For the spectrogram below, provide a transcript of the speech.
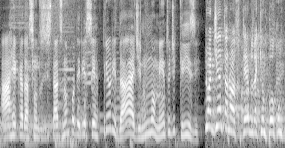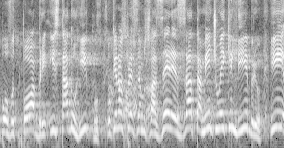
a arrecadação dos estados não poderia ser prioridade num momento de crise. Não adianta nós termos aqui um pouco um povo pobre e estado rico. O que nós precisamos fazer é exatamente um equilíbrio. E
